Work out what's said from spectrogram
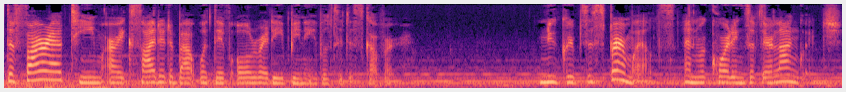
The Far Out team are excited about what they've already been able to discover new groups of sperm whales and recordings of their language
